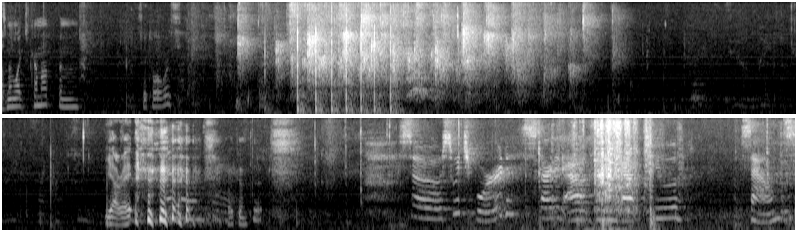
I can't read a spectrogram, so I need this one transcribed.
Jasmine like to come up and say a couple words? Yeah, right. Welcome to it. So Switchboard started out being about two sounds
